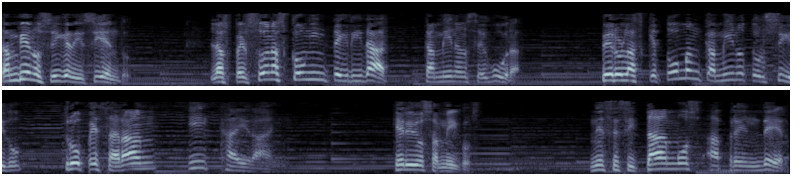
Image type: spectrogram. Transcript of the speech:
También nos sigue diciendo, las personas con integridad caminan segura, pero las que toman camino torcido tropezarán y caerán. Queridos amigos, necesitamos aprender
